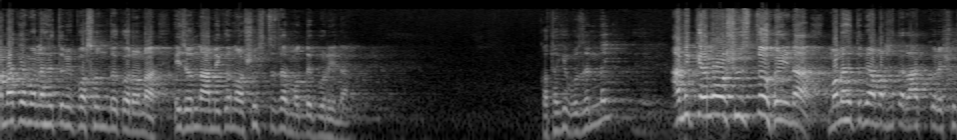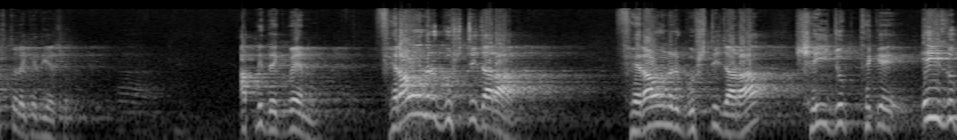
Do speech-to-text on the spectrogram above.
আমাকে মনে হয় তুমি পছন্দ করো না এই জন্য আমি কোনো অসুস্থতার মধ্যে পড়ি না। কথা কি বুঝেন নাই? আমি কেন অসুস্থ হই না? মনে হয় তুমি আমার সাথে রাগ করে সুস্থ রেখে দিয়েছ। আপনি দেখবেন ফেরাউনের গোষ্ঠী যারা, ফেরাউনের গোষ্ঠী যারা, সেই যুগ থেকে, এই যুগ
